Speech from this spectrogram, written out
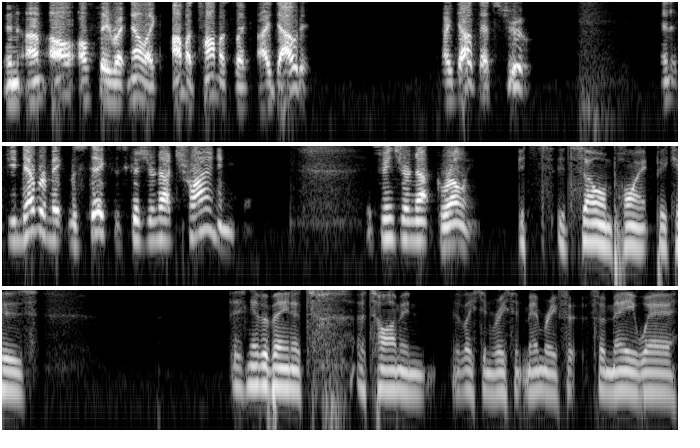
And I'm, I'll, I'll say right now, like, I'm a Thomas, like, I doubt it. I doubt that's true. And if you never make mistakes, it's because you're not trying anything. It means you're not growing. It's it's so on point because there's never been a, t- a time in at least in recent memory for for me where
